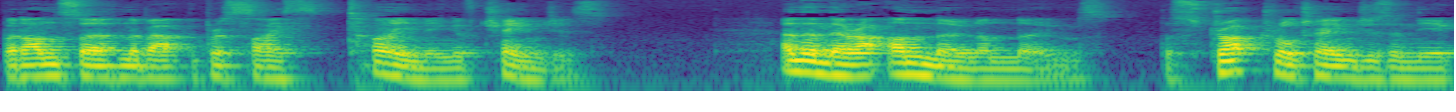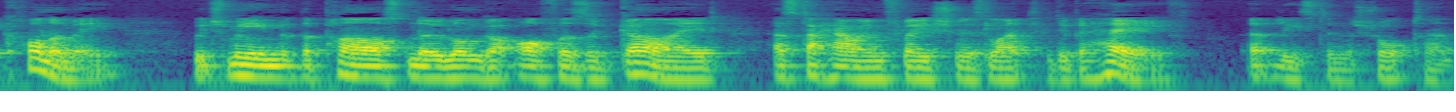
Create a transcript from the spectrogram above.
but uncertain about the precise timing of changes. And then there are unknown unknowns, the structural changes in the economy, which mean that the past no longer offers a guide as to how inflation is likely to behave, at least in the short term.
